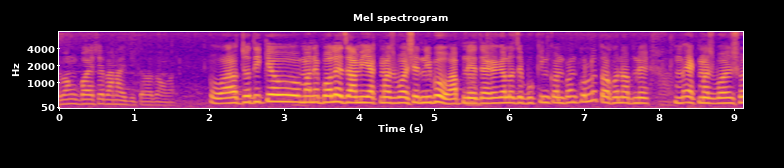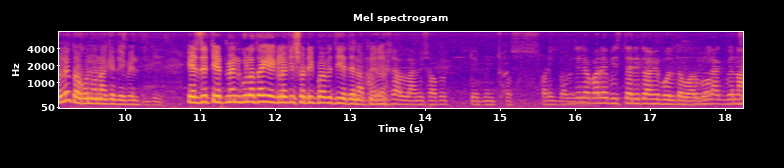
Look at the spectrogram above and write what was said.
এবং বয়সে বানাই দিতে হবে আমার। ও আর যদি কেউ মানে বলে যে আমি এক মাস বয়সের নিব আপনি দেখা গেল যে বুকিং কনফার্ম করল তখন আপনি এক মাস বয়স হলে তখন ওনাকে দেবেন। এর যে ট্রিটমেন্টগুলো থাকে এগুলো কি সঠিকভাবে দিয়ে দেন আপনারা? ইনশাল্লাহ আমি সব ট্রিটমেন্ট সঠিকভাবে দিলে পরে বিস্তারিত আমি বলতে পারব। লাগবে না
